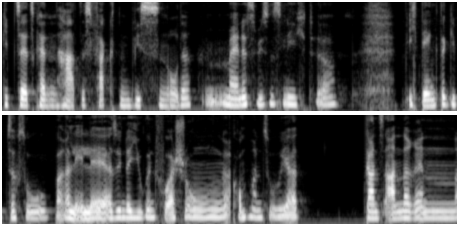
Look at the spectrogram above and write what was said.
gibt's ja jetzt kein hartes Faktenwissen, oder? Meines Wissens nicht, ja. Ich denke, da gibt's auch so Parallele. Also in der Jugendforschung kommt man so ja ganz anderen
